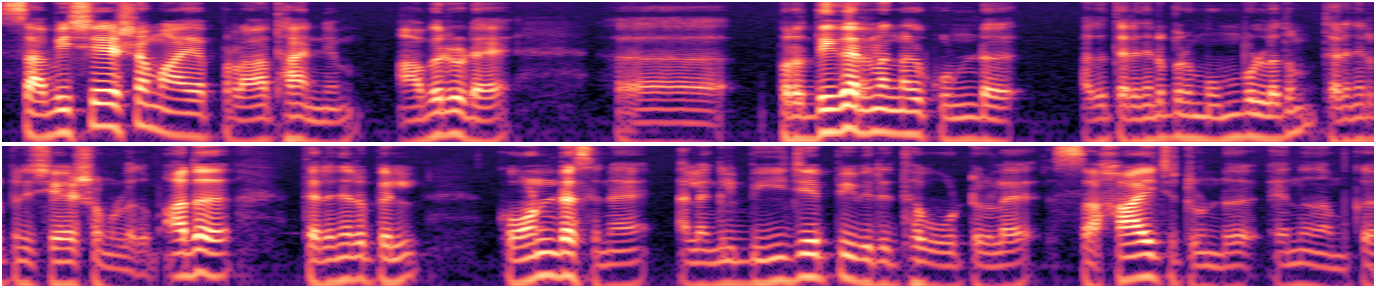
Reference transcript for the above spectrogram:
സവിശേഷമായ പ്രാധാന്യം അവരുടെ പ്രതികരണങ്ങൾക്കുണ്ട്. അത് തെരഞ്ഞെടുപ്പിന് മുമ്പുള്ളതും തിരഞ്ഞെടുപ്പിന് ശേഷമുള്ളതും. അത് തിരഞ്ഞെടുപ്പിൽ കോൺഗ്രസിനെ അല്ലെങ്കിൽ ബി ജെ പി വിരുദ്ധ വോട്ടുകളെ സഹായിച്ചിട്ടുണ്ട് എന്ന് നമുക്ക്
